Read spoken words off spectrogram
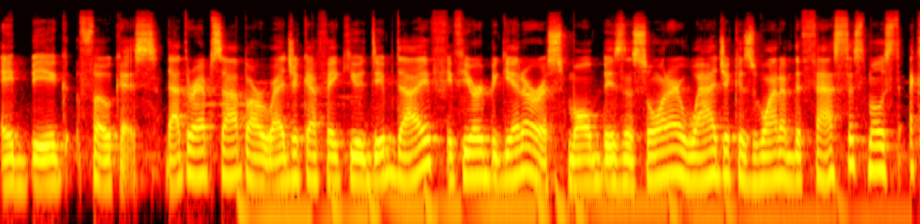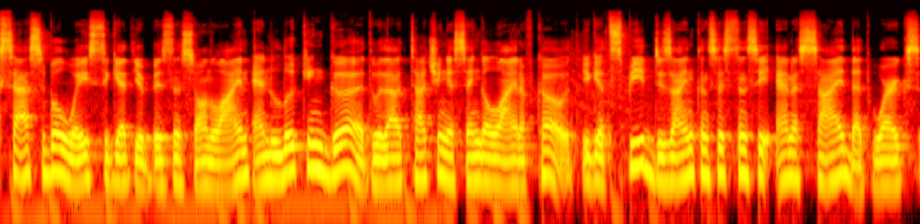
a big focus. That wraps up our Wegic FAQ deep dive. If you're a beginner or a small business owner, Wegic is one of the fastest, most accessible ways to get your business online and looking good without touching a single line of code. You get speed, design consistency, and a site that works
